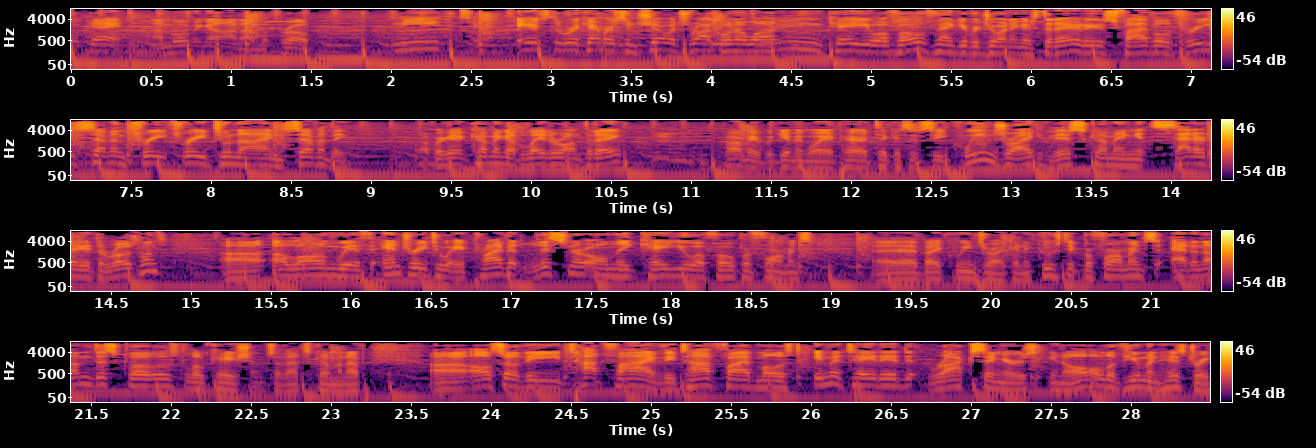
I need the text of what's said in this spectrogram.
Okay, I'm moving on. I'm a pro. Me too. It's the Rick Emerson Show. It's Rock 101 KUFO. Thank you for joining us today. It is 503 733 2970. Don't forget, coming up later on today, pardon me, we're giving away a pair of tickets to see Queensryche this coming Saturday at the Roseland, uh, along with entry to a private listener-only KUFO performance uh, by Queensryche, an acoustic performance at an undisclosed location. So that's coming up. Uh, also, the top five, the top five most imitated rock singers in all of human history.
